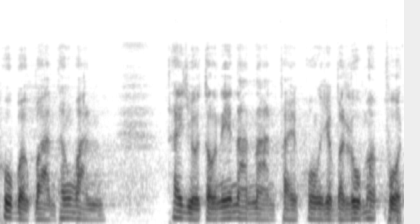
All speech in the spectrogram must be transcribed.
ผู้เบิกบานทั้งวัน ถ้าอยู่ตรงนี้นานๆไปคงจะบรรลุมรรคผล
